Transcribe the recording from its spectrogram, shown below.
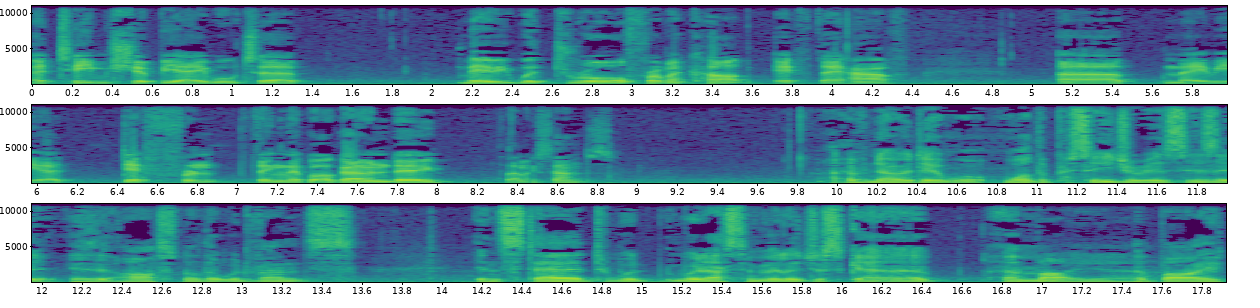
a team should be able to maybe withdraw from a cup if they have uh, maybe a different thing they've got to go and do? Does that make sense? I have no idea what, what the procedure is. Is it is it Arsenal that would advance instead? Would would Aston Villa just get a um, bye, yeah. a bye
